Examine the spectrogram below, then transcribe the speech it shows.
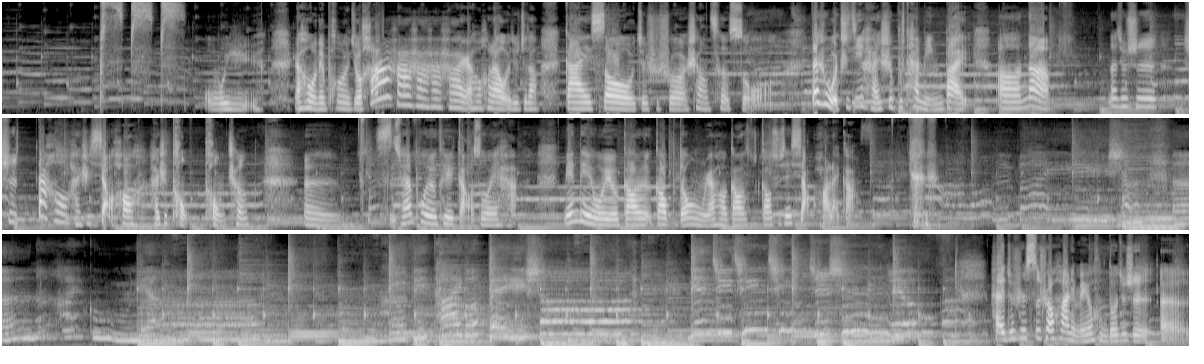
无语。然后我那朋友就哈哈哈哈哈。然后后来我就知道，改手就是说上厕所。但是我至今还是不太明白，啊，那那就是是大号还是小号还是统统称？嗯，四川朋友可以告诉我一下，免得我又搞搞不懂，然后搞搞出些笑话来搞。还有就是四川话里面有很多就是呃。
